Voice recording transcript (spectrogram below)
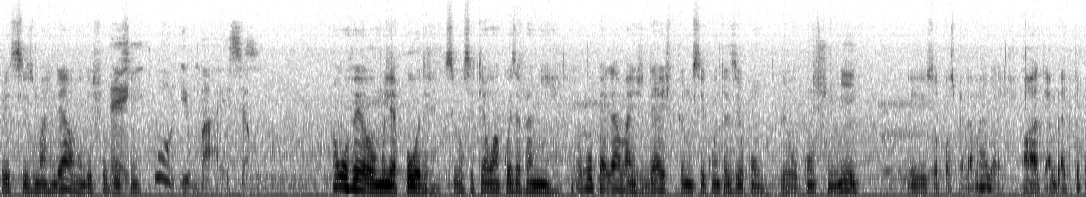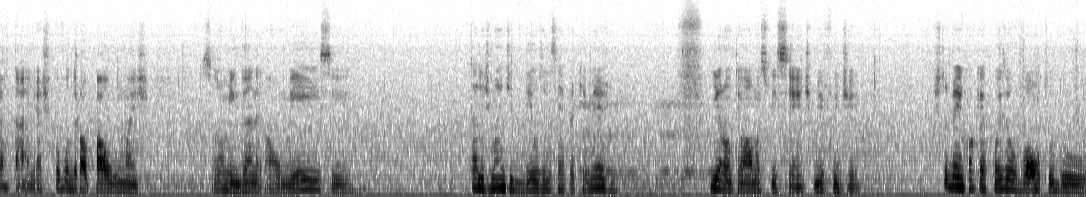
preciso mais dela, mas deixa eu ver se... Vamos ver, ô, mulher podre, se você tem alguma coisa pra mim. Eu vou pegar mais 10, porque eu não sei quantas eu, eu consumi. E só posso pegar mais 10. Ó, tem a Black Super Time. Acho que eu vou dropar algumas se eu não me engano, ó, o Mace. Talismã de Deus, ele serve pra quê mesmo? E eu não tenho alma suficiente, me fudi. Mas tudo bem, qualquer coisa eu volto do...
